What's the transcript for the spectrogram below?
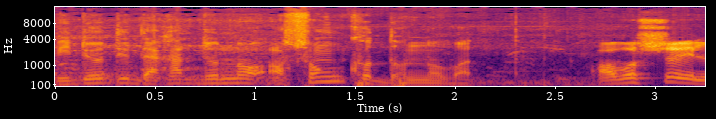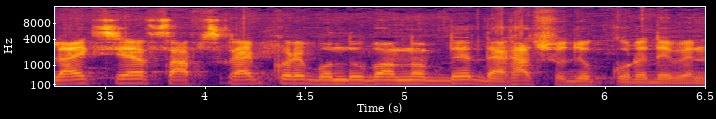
ভিডিওটি দেখার জন্য অসংখ্য ধন্যবাদ। অবশ্যই লাইক, শেয়ার, সাবস্ক্রাইব করে বন্ধু বান্ধবদের দেখার সুযোগ করে দেবেন।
